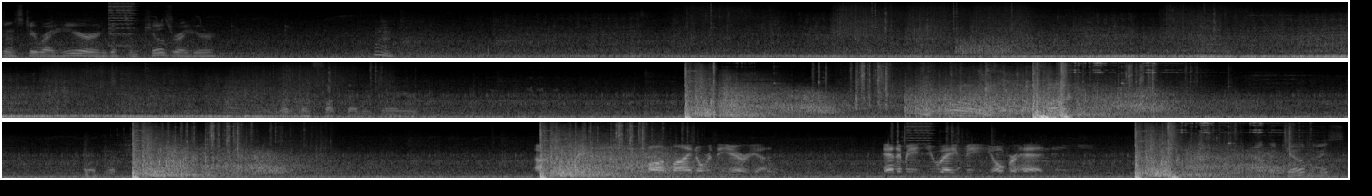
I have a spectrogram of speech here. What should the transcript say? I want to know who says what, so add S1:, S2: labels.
S1: gonna stay right here and get some kills right here. Hmm. What the fuck that is right here? Whoa, what the fuck?
S2: Our UAV online over the area. Enemy UAV overhead.
S1: Got the kill, nice.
